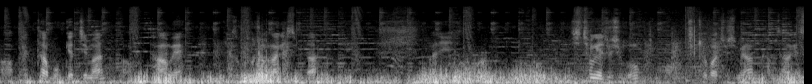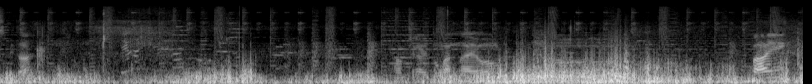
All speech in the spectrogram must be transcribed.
어, 백타 못 깼지만 어, 다음에 계속 도전하겠습니다. 예. 많이 시청해 주시고 어, 지켜봐 주시면 감사하겠습니다. 다음 시간에 또 만나요. 빠잉.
